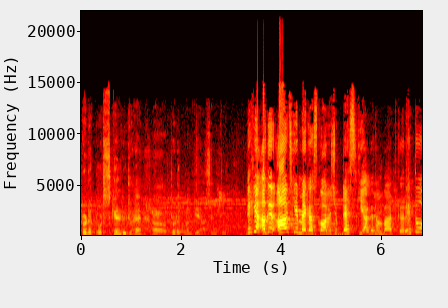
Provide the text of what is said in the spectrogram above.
प्रोडक्ट और स्किल्ड जो है प्रोडक्ट बन के यहाँ से निकले। देखिए अगर आज के मेगा स्कॉलरशिप टेस्ट की अगर हम बात करें तो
